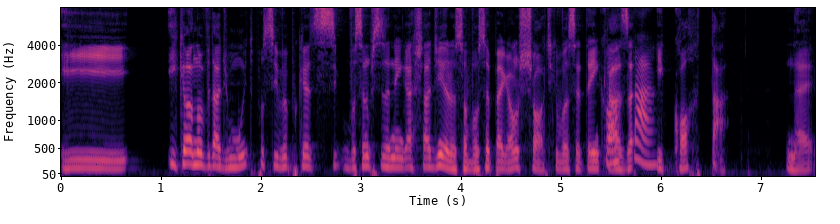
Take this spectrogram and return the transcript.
E E que é uma novidade muito possível, porque você não precisa nem gastar dinheiro, é só você pegar um short que você tem em casa Cortar. e cortar. Né?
